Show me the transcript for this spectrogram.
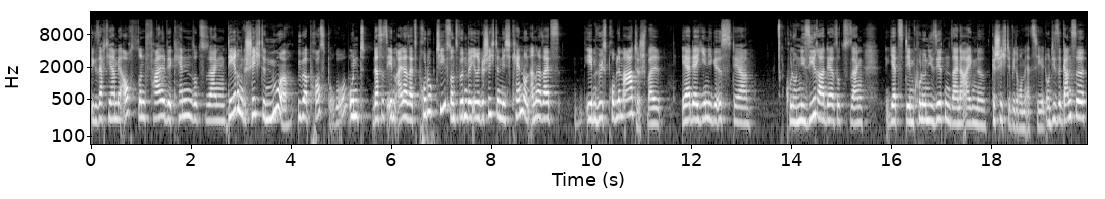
Wie gesagt, hier haben wir auch so einen Fall, wir kennen sozusagen deren Geschichte nur über Prospero. Und das ist eben einerseits produktiv, sonst würden wir ihre Geschichte nicht kennen und andererseits eben höchst problematisch, weil er derjenige ist, der Kolonisierer, der sozusagen jetzt dem Kolonisierten seine eigene Geschichte wiederum erzählt. Und diese ganze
